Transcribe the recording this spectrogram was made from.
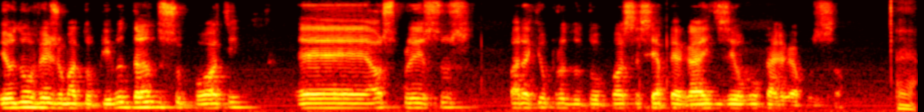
Eu não vejo o Mato Piba dando suporte é, aos preços para que o produtor possa se apegar e dizer eu vou carregar a posição. É,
